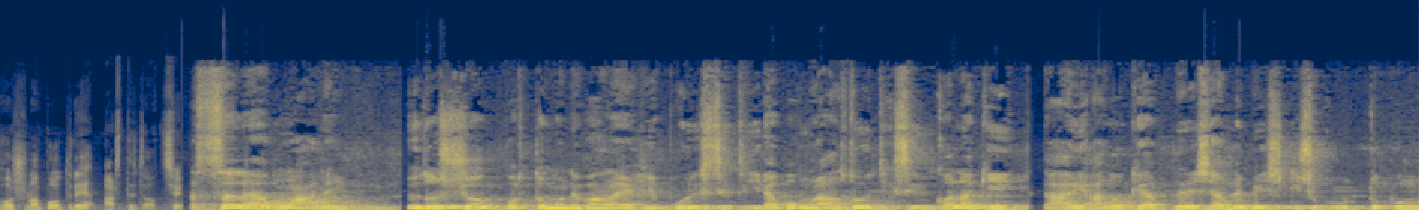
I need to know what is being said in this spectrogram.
ঘোষণাপত্রে আসতে যাচ্ছে। আসসালামু আলাইকুম। দর্শক, বর্তমানে বাংলাদেশের পরিস্থিতি এবং রাজনৈতিক শৃঙ্খলা কি তাই আলোকে আপনাদের সামনে বেশ কিছু গুরুত্বপূর্ণ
